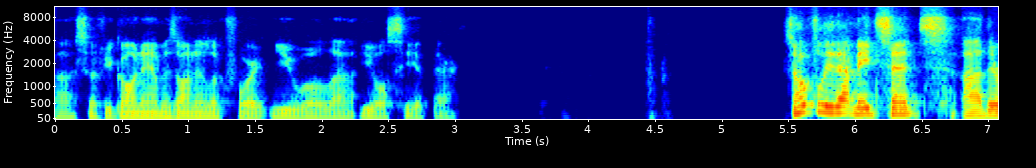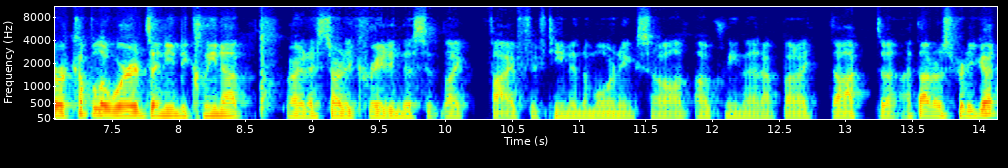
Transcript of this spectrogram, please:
Uh, so if you go on Amazon and look for it, you will uh, you will see it there. So hopefully that made sense. Uh, there were a couple of words I need to clean up. Right, I started creating this at like 5:15 in the morning, so I'll, I'll clean that up. But I thought uh, I thought it was pretty good.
